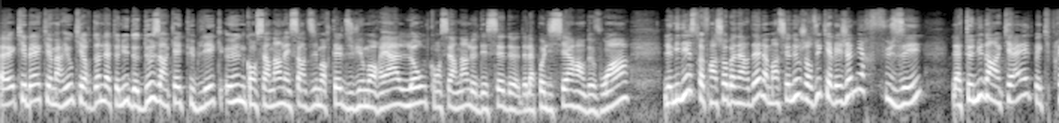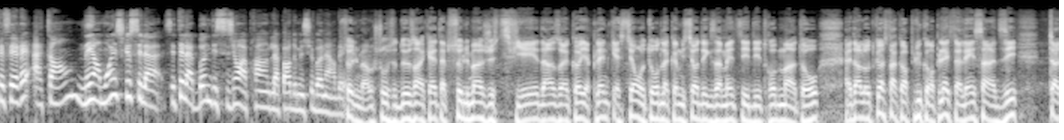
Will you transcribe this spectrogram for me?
Euh, Québec, Mario, qui ordonne la tenue de deux enquêtes publiques, une concernant l'incendie mortel du Vieux-Montréal, l'autre concernant le décès de, de, la policière en devoir. Le ministre François Bonnardel a mentionné aujourd'hui qu'il n'avait jamais refusé la tenue d'enquête, mais qui préférait attendre. Néanmoins, est-ce que c'est la, c'était la bonne décision à prendre de la part de M. Bonardet? Absolument. Je trouve que c'est deux enquêtes absolument justifiées. Dans un cas, il y a plein de questions autour de la commission d'examen des, troubles mentaux. Euh, dans l'autre cas, c'est encore plus complexe. L'incendie tu as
